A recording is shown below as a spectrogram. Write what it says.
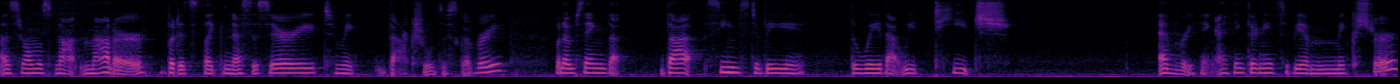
as to almost not matter, but it's like necessary to make the actual discovery. But I'm saying that that seems to be the way that we teach everything. I think there needs to be a mixture.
